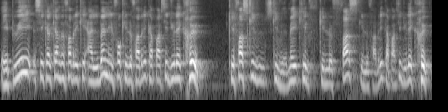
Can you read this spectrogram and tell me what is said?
Et puis, si quelqu'un veut fabriquer un lben, il faut qu'il le fabrique à partir du lait cru, qu'il fasse ce qu'il veut, mais qu'il le fasse, qu'il le fabrique à partir du lait cru.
